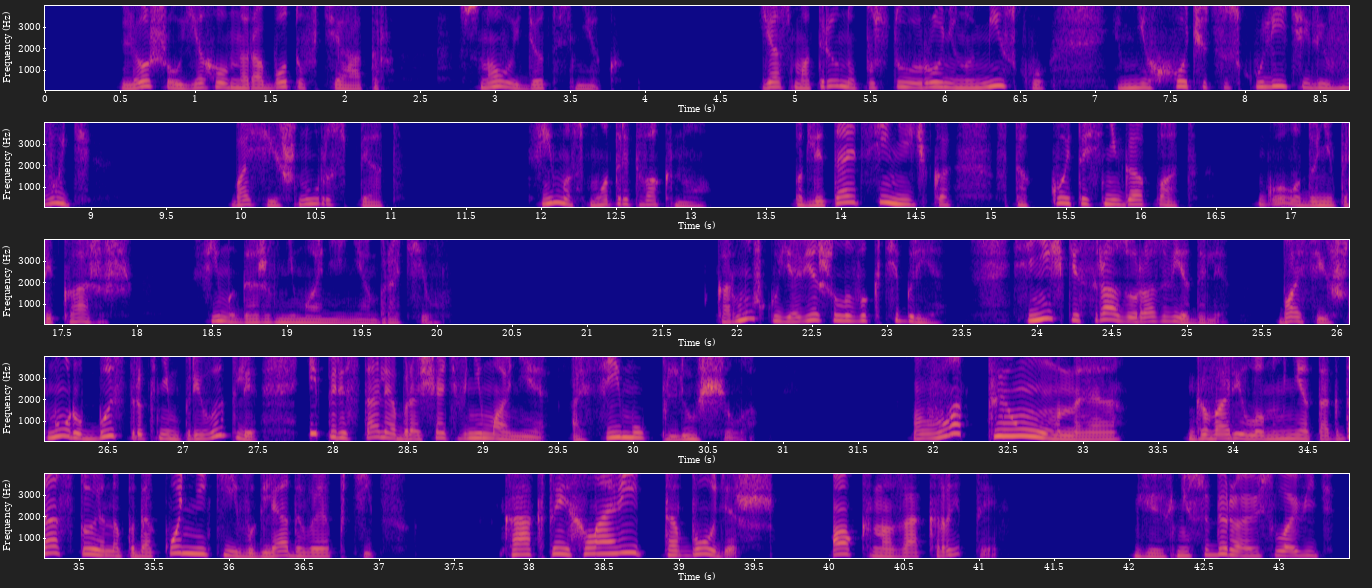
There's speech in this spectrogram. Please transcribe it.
Лёша уехал на работу в театр. Снова идет снег. Я смотрю на пустую Ронину миску, и мне хочется скулить или выть. Бася и Шнура спят. Фима смотрит в окно. Подлетает синичка в такой-то снегопад. Голоду не прикажешь. Фима даже внимания не обратил. Кормушку я вешала в октябре. Синички сразу разведали. Бася и Шнура быстро к ним привыкли и перестали обращать внимание, а Фиму плющило. «Вот ты умная!» — говорил он мне тогда, стоя на подоконнике и выглядывая птиц. «Как ты их ловить-то будешь?» Окна закрыты. Я их не собираюсь ловить.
